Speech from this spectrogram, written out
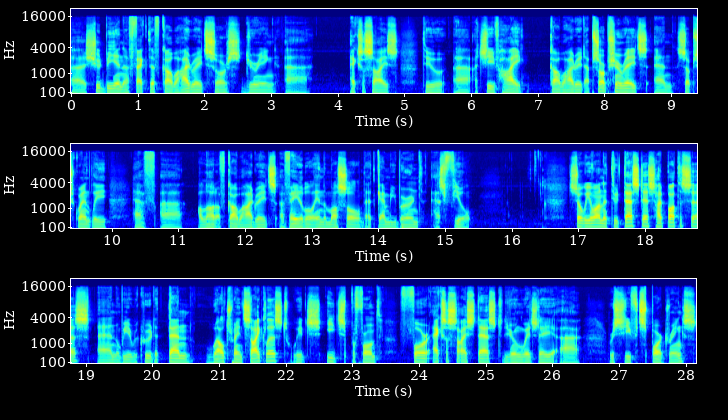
uh, should be an effective carbohydrate source during uh, exercise to uh, achieve high carbohydrate absorption rates and subsequently have uh, a lot of carbohydrates available in the muscle that can be burned as fuel. So we wanted to test this hypothesis and we recruited 10 well-trained cyclists which each performed four exercise tests during which they uh, received sport drinks.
